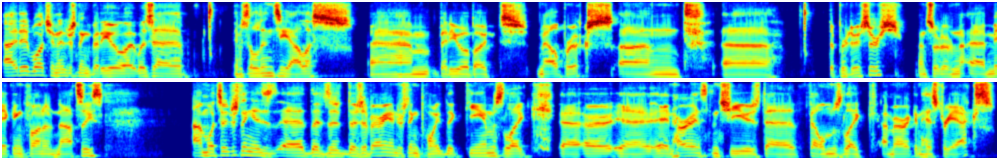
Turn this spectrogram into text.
I did watch an interesting video. It was a it was a Lindsay Ellis um video about Mel Brooks and uh the producers and sort of uh, making fun of Nazis. And what's interesting is uh, there's a, there's a very interesting point that games like uh, or uh, in her instance she used uh, films like American History X,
